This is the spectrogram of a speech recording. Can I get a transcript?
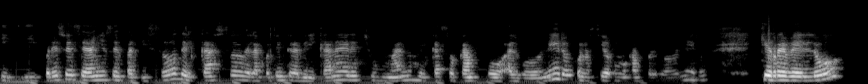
y, por eso ese año se enfatizó del caso de la Corte Interamericana de Derechos Humanos, el caso Campo Algodonero, conocido como Campo Algodonero, que reveló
